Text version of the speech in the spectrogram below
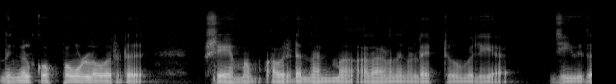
നിങ്ങൾക്കൊപ്പമുള്ളവരുടെ ക്ഷേമം അവരുടെ നന്മ അതാണ് നിങ്ങളുടെ ഏറ്റവും വലിയ ജീവിത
